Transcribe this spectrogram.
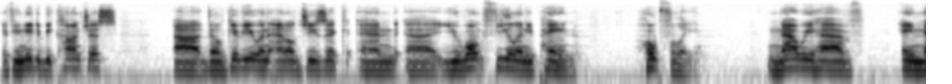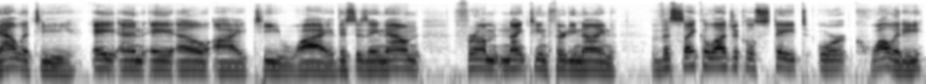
If you need to be conscious, uh, they'll give you an analgesic and uh, you won't feel any pain. Hopefully. Now we have anality, A N A L I T Y. This is a noun from 1939, the psychological state or quality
